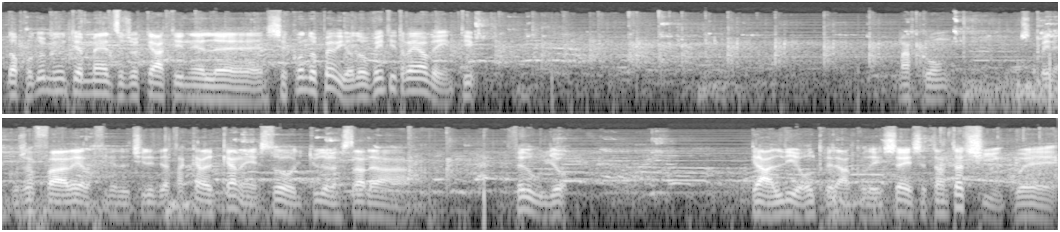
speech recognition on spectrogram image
dopo due minuti e mezzo giocati nel secondo periodo, 23 a 20. Marcon non sa bene cosa fare, alla fine decide di attaccare il canestro, gli chiude la strada Feruglio Galli oltre l'arco dei 6,75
